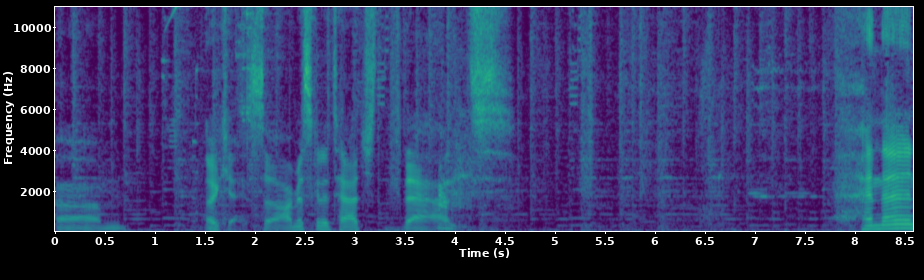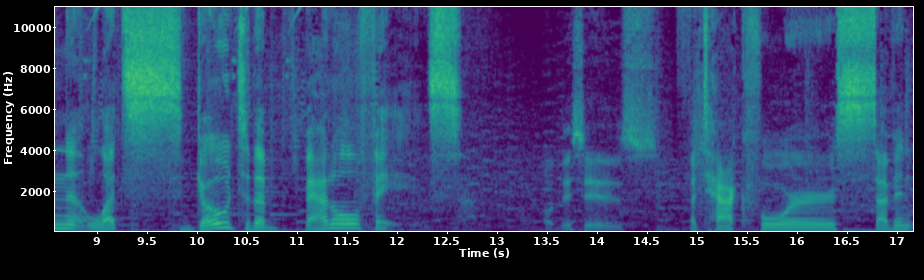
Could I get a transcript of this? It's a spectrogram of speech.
Um, okay, so I'm just going to attach that. And then let's go to the battle phase. oh, this is. Attack for 17?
